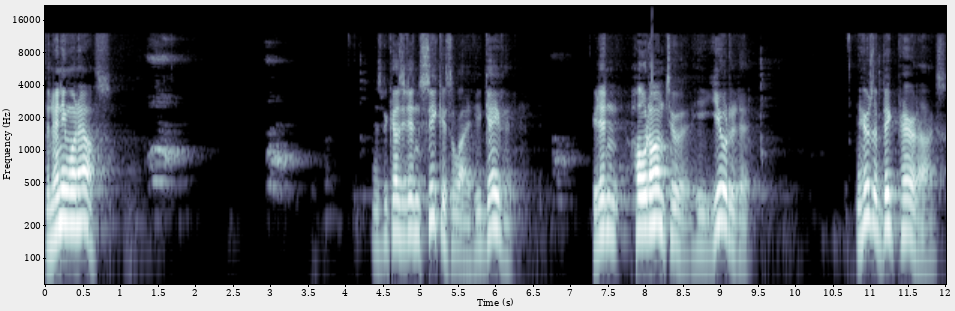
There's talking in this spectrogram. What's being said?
than anyone else. It's because he didn't seek his life, he gave it. He didn't hold on to it, he yielded it. And here's a big paradox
